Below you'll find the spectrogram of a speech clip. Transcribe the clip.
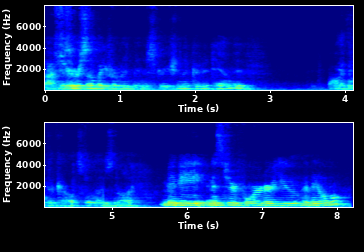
Last is year, there somebody from administration that could attend if, if the council is not? Maybe, Mr. Ford, are you available?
